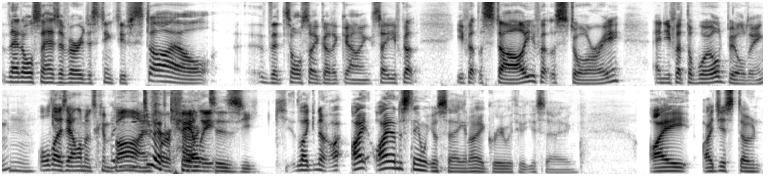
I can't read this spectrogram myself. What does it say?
That also has a very distinctive style that's also got it going. So you've got you've got the style, you've got the story, and you've got the world building. Hmm. All those elements But combined you do for have a fairly characters. You like no, I, I I understand what you're saying, and I agree with what you're saying. I I just don't.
